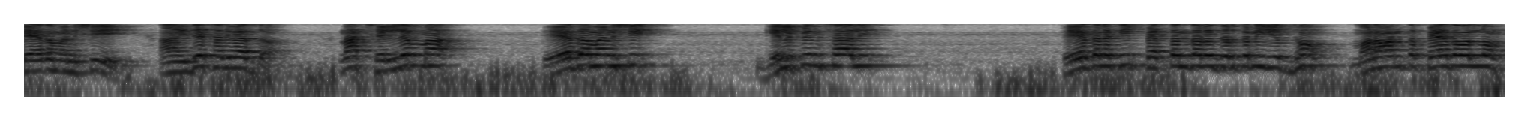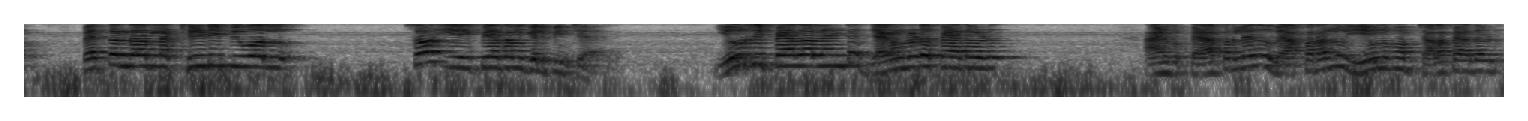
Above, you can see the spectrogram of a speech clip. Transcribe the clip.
పేద మనిషి. ఆ, ఇదే చదివేద్దాం. నా చెల్లెమ్మ పేద మనిషి. గెలిపించాలి. పేదలకి పెత్తందారులు జరుగుతున్న యుద్ధం. మనమంతా పేదవాళ్ళం. పెత్తందారుల టీడీపీ వాళ్ళు. సో ఈ పేదలను గెలిపించాలి. ఎవరి పేదవాళ్ళు అంటే జగన్రెడ్డి పేదవాడు. ఆయనకు పేపర్ లేదు వ్యాపారాలు ఏమి పాపం చాలా పేదవాడు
